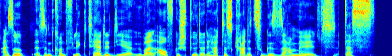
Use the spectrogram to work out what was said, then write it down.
Also es sind Konfliktherde, die er überall aufgespürt hat. Er hat das geradezu gesammelt. Das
